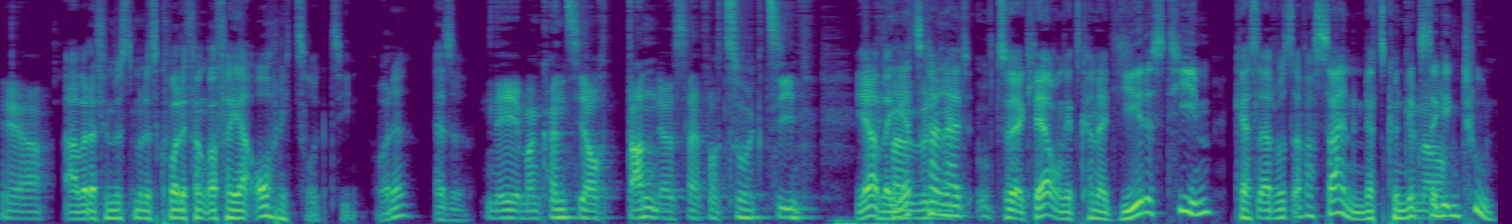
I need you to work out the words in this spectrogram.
ja. Aber dafür müsste man das Qualifying Offer ja auch nicht zurückziehen, oder? Also. Nee, man könnte es ja auch dann erst einfach zurückziehen. Ja, weil jetzt kann halt, zur Erklärung, jetzt kann halt jedes Team Kessler Edwards einfach sein und jetzt können genau. nichts dagegen tun.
